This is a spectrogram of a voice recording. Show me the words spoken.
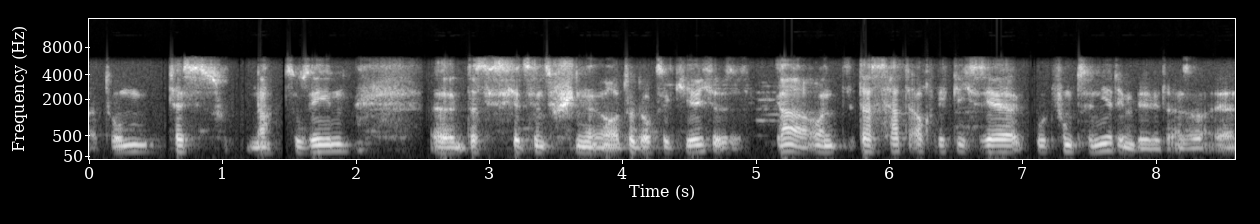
Atomtests nachzusehen. Das ist jetzt inzwischen eine orthodoxe Kirche. Ja, und das hat auch wirklich sehr gut funktioniert im Bild. Also äh,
